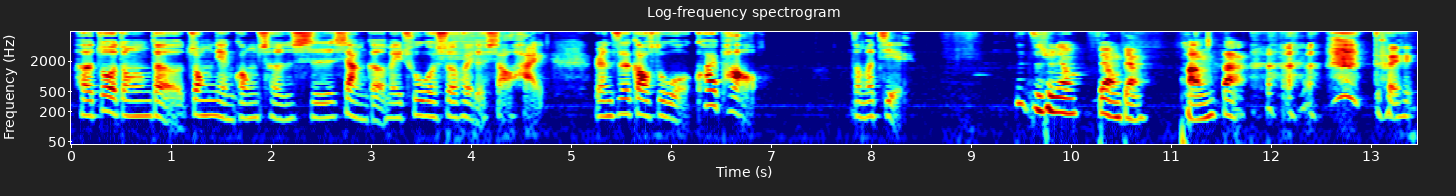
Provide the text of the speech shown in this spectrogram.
合作中的中年工程师像个没出过社会的小孩，人资告诉我快跑，怎么解？这资讯量非常非常庞大。对，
